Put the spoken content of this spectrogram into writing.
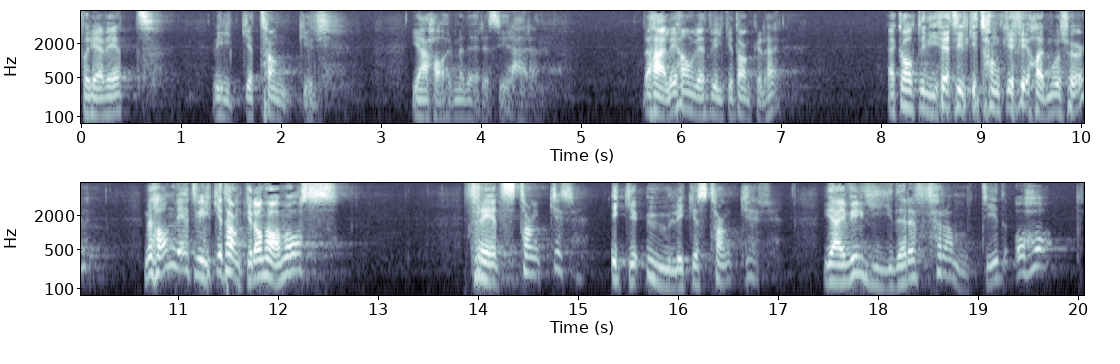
For jeg vet hvilke tanker jeg har med dere, sier Herren. Det er herlig. Han vet hvilke tanker det er. Det er ikke alltid vi vet hvilke tanker vi har med oss sjøl. Men han vet hvilke tanker han har med oss. Fredstanker ikke ulykkestanker. Jeg vil gi dere framtid og håp.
